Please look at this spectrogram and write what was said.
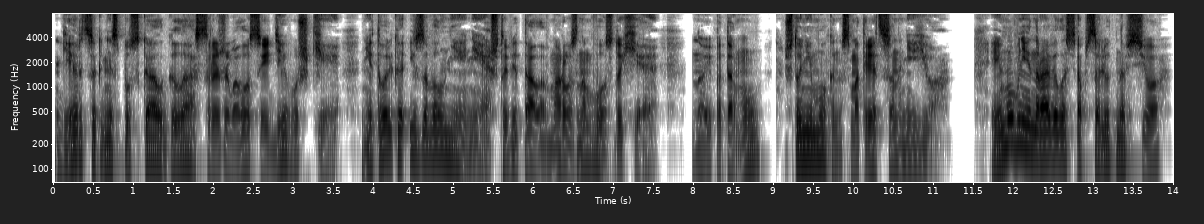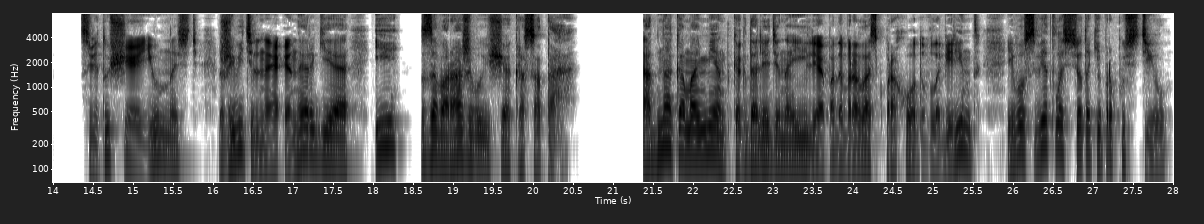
Герцог не спускал глаз с рыжеволосой девушки не только из-за волнения, что витало в морозном воздухе, но и потому, что не мог насмотреться на нее. Ему в ней нравилось абсолютно все. Цветущая юность, живительная энергия и завораживающая красота. Однако момент, когда леди Наилия подобралась к проходу в лабиринт, его светлость все-таки пропустил,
